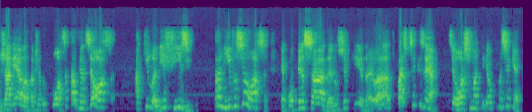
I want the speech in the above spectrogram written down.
janela, está vendo porta, você está vendo, você orça. Aquilo ali é físico ali você orça. É compensado, é não sei o quê. Né? Ah, faz o que você quiser. Você orça o material que você quer.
